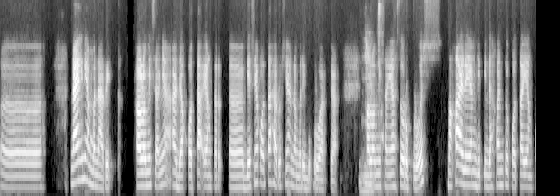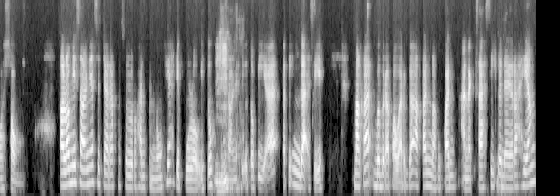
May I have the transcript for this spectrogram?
uh, Nah ini yang menarik. Kalau misalnya ada kota yang ter, eh, biasanya kota harusnya 6.000 keluarga. Hmm. Kalau misalnya surplus, maka ada yang dipindahkan ke kota yang kosong. Kalau misalnya secara keseluruhan penuh ya di pulau itu, hmm. misalnya di Utopia, tapi enggak sih maka beberapa warga akan melakukan aneksasi ke daerah yang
